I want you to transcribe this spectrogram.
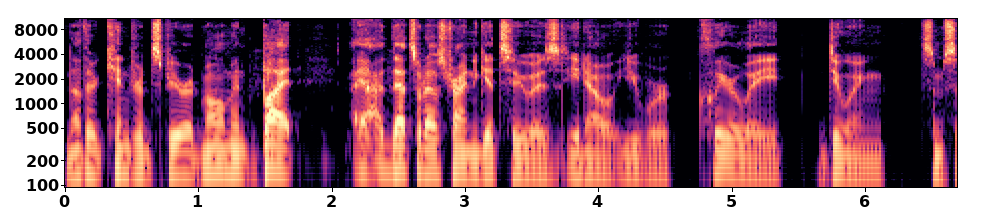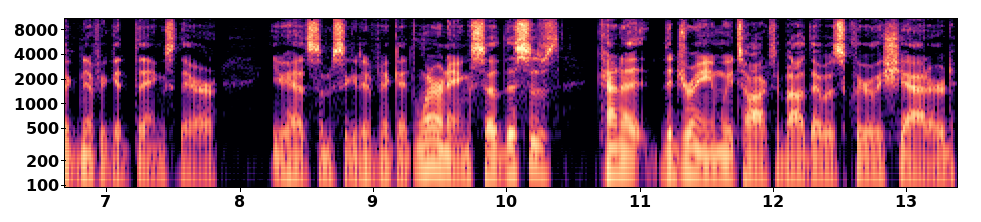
Another kindred spirit moment, but I, I- that's what I was trying to get to. Is you know you were clearly doing some significant things there. You had some significant learning. So this is kind of the dream we talked about that was clearly shattered.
